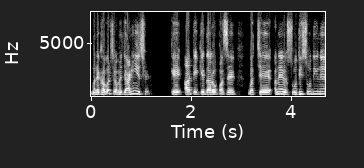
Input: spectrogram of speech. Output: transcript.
મને ખબર છે, અમે જાણીએ છીએ કે આ ટેકેદારો પાસે વચ્ચે અને શોધી શોધીને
